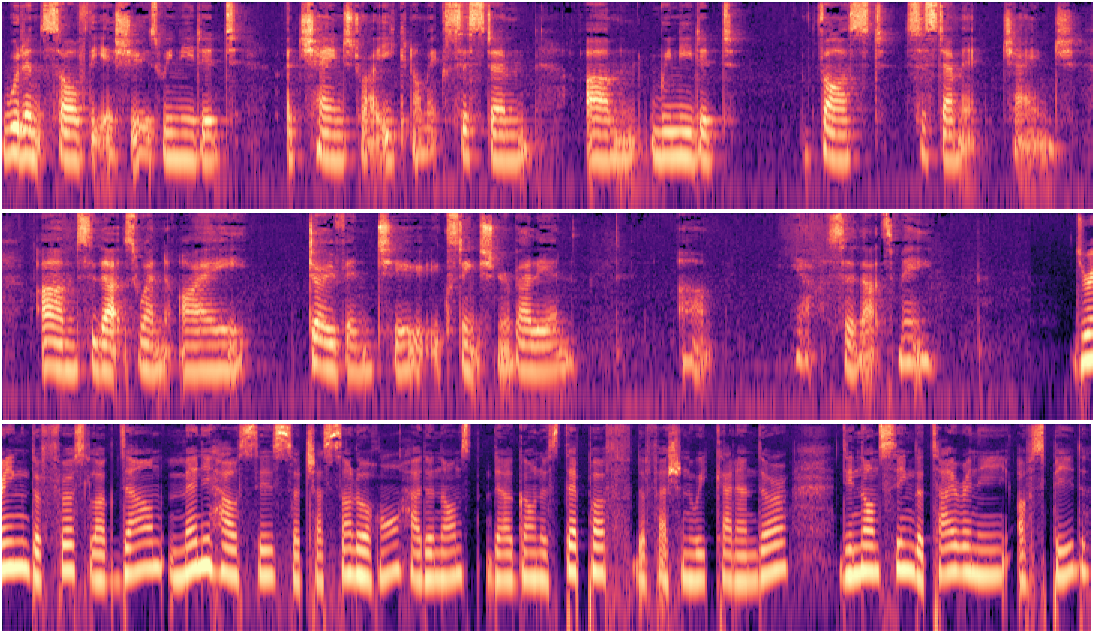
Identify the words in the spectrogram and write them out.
wouldn't solve the issues. We needed a change to our economic system. Um, we needed vast systemic change. Um, so that's when I dove into Extinction Rebellion. Um, yeah, so that's me. During the first lockdown, many houses such as Saint Laurent had announced they are going to step off the Fashion Week calendar, denouncing the tyranny of speed,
